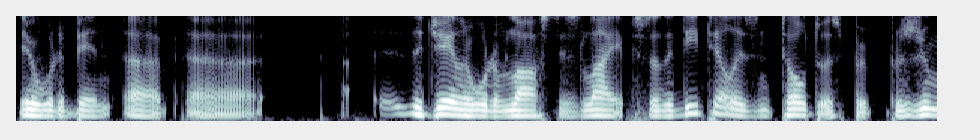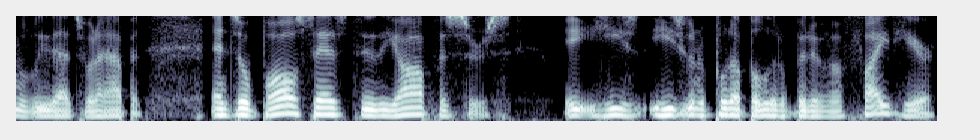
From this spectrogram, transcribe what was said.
there would have been uh, uh, the jailer would have lost his life. So the detail isn't told to us, but presumably that's what happened. And so Paul says to the officers, he's he's going to put up a little bit of a fight here,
